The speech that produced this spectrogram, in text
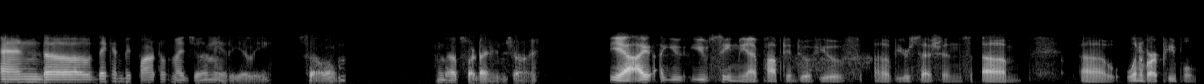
and uh, they can be part of my journey really. So that's what I enjoy. Yeah, I you you've seen me. I popped into a few of of your sessions. Um, uh, one of our people,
